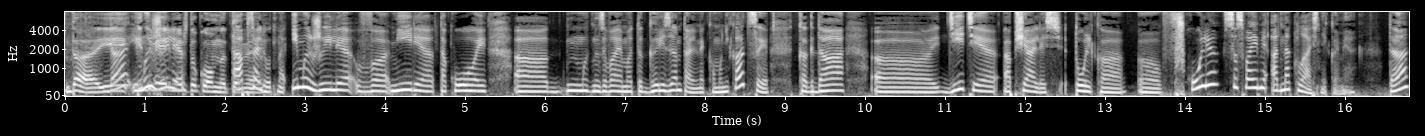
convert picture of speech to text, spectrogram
Да, и, да, и, и мы жили между комнатами. Абсолютно. И мы жили в мире такой, э, мы называем это горизонтальной коммуникации, когда э, дети общались только э, в школе со своими одноклассниками да,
